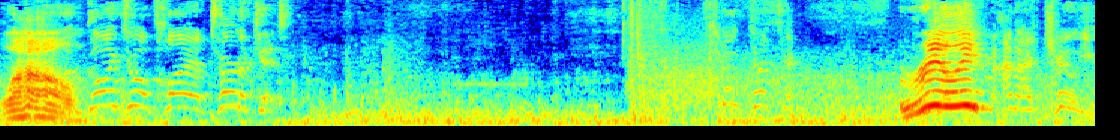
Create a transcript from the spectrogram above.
Wow. I'm going to apply a tourniquet. Don't touch it, Really? and I kill you.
